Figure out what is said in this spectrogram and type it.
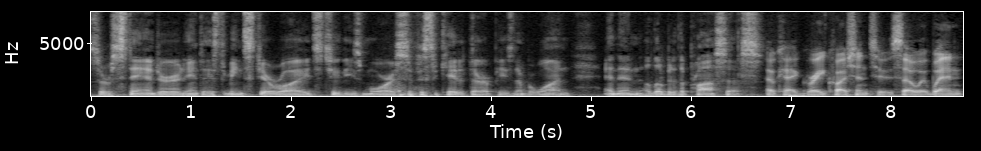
sort of standard antihistamine steroids to these more sophisticated therapies, number one, and then a little bit of the process. Okay, great question too. So when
